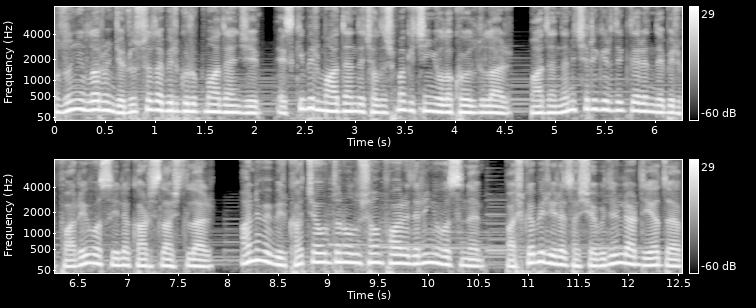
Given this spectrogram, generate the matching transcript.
Uzun yıllar önce Rusya'da bir grup madenci eski bir madende çalışmak için yola koyuldular. Madenden içeri girdiklerinde bir fare yuvasıyla karşılaştılar. Anne ve birkaç yavrudan oluşan farelerin yuvasını başka bir yere taşıyabilirlerdi ya da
